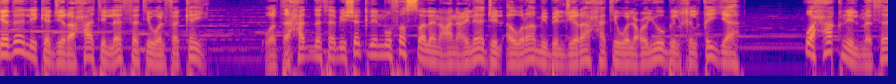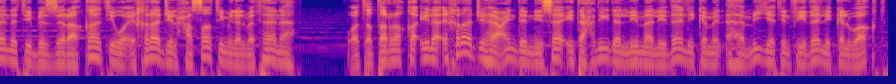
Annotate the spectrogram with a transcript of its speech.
كذلك جراحات اللثة والفكين. وتحدث بشكل مفصل عن علاج الأورام بالجراحة والعيوب الخلقية وحقن المثانة بالزراقات وإخراج الحصاة من المثانة وتطرق إلى إخراجها عند النساء تحديدا لما لذلك من أهمية في ذلك الوقت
